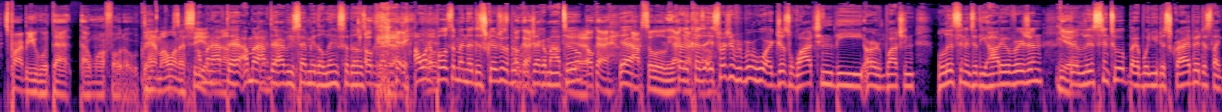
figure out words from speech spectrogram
It's probably with that that one photo. Damn, I want to see. I'm gonna have now. to I'm gonna have to have you send me the links to those. Okay. I want to post them in the description so people Okay. can check them out too. Yeah. Okay. Yeah. Absolutely. Because especially for people who are just watching the or watching listening to the audio version Yeah. they're listening to it but when you describe it it's like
